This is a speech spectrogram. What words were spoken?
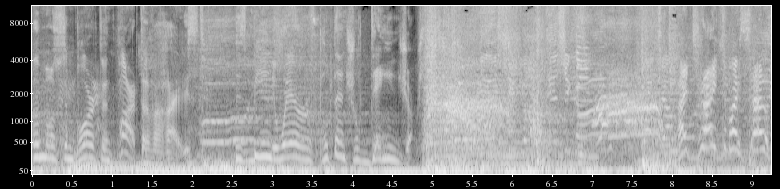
The most important part of a heist is being aware of potential dangers. I trained myself.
